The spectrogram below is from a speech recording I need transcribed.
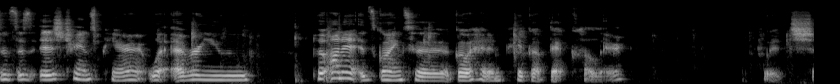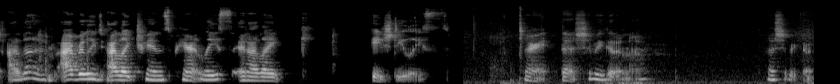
since this is transparent, whatever you put on it, it's going to go ahead and pick up that color, which I love. I really, I like transparent lace and I like HD lace. All right, that should be good enough. That should be good.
